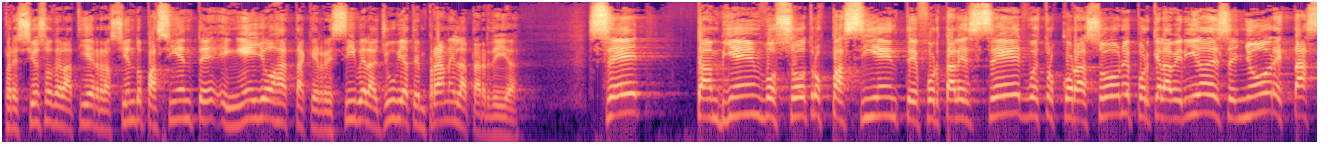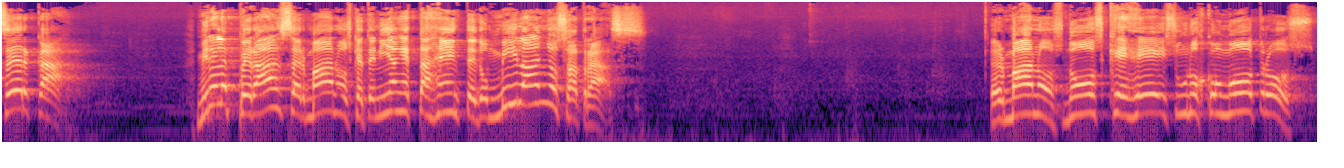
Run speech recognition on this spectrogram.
precioso de la tierra, siendo paciente en ellos hasta que recibe la lluvia temprana y la tardía. Sed también vosotros pacientes, fortaleced vuestros corazones porque la venida del Señor está cerca. Mire la esperanza, hermanos, que tenían esta gente dos mil años atrás. Hermanos, no os quejéis unos con otros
